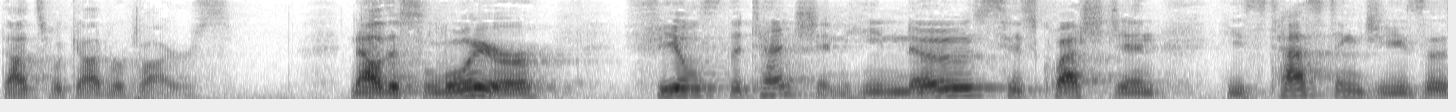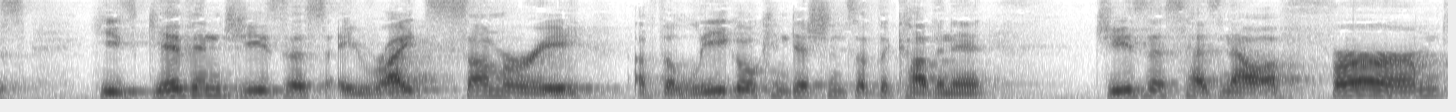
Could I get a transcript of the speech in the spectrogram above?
That's what God requires. Now, this lawyer feels the tension. He knows his question, he's testing Jesus. He's given Jesus a right summary of the legal conditions of the covenant, Jesus has now affirmed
